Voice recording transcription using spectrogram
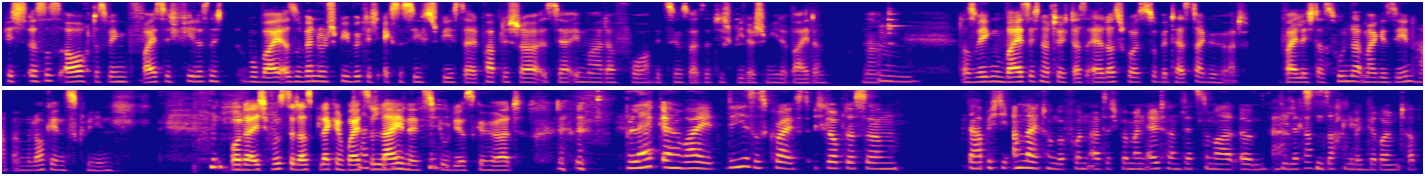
ich, es ist auch, deswegen weiß ich vieles nicht. Wobei, also wenn du ein Spiel wirklich exzessiv spielst, der Publisher ist ja immer davor, beziehungsweise die Spieleschmiede, beide. Ne? Mhm. Deswegen weiß ich natürlich, dass Elder Scrolls zu Bethesda gehört, weil ich das hundertmal gesehen habe am Login-Screen. Oder ich wusste, dass Black and White zu Lionhead Studios gehört. Black and White, Jesus Christ. Ich glaube, dass ähm, da habe ich die Anleitung gefunden, als ich bei meinen Eltern das letzte Mal ähm, die Ach, letzten krass, Sachen okay. weggeräumt habe.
